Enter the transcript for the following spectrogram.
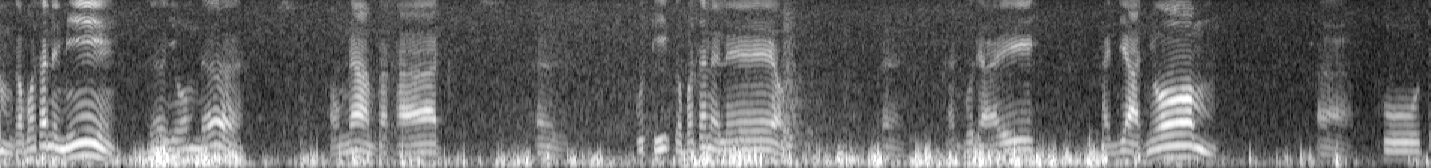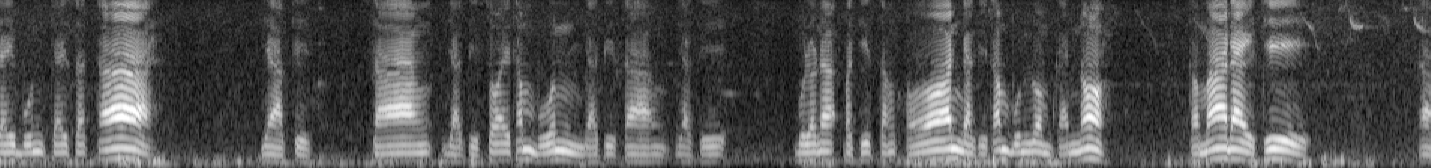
ำกับว่าท่านได้มีเด้อโยมเด้อห้องน้ำก็ขาดเออกุฏิกับว่าท่านได้แล้วเออท่านผู้ใดขันญาติโยมอ่าผู้ใจบุญใจศรัทธาอยากที่ สร้าง อยากที่ซอยทำบุญ อยากที่สร้าง อยากที่บุรณะปฏิสังขรณ์อยากที่ทำบุญร่วมกันเนาะก็มาได้ที่อ่า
